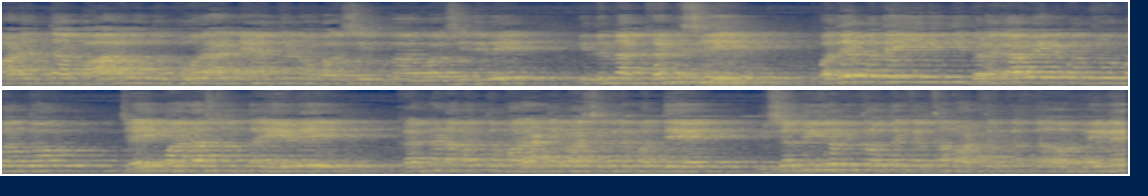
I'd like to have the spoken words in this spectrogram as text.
ಮಾಡಿದಂತ ಬಹಳ ಒಂದು ಘೋರ ಅನ್ಯಾಯ ಅಂತ ನಾವು ಭಾವಿಸಿ ಭಾವಿಸಿದೀವಿ ಇದನ್ನ ಖಂಡಿಸಿ, ಪದೇ ಪದೇ ಈ ರೀತಿ ಬೆಳಗಾವಿಗೆ ಬಂದು ಬಂದು ಜೈ ಮಹಾರಾಷ್ಟ್ರ ಅಂತ ಹೇಳಿ ಕನ್ನಡ ಮತ್ತು ಮರಾಠಿ ಭಾಷಿಕರ ಮಧ್ಯೆ ವಿಷಬೀಜ ಬಿತ್ತುವಂತ ಕೆಲಸ ಮಾಡ್ತಿರ್ತಕ್ಕಂಥವ್ರ ಮೇಲೆ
